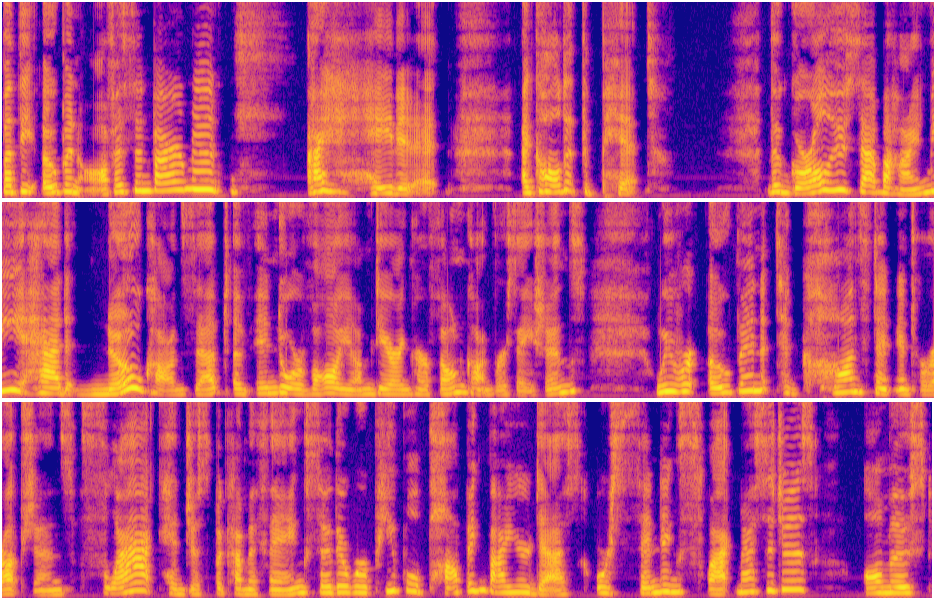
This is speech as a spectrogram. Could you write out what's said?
But the open office environment, I hated it. I called it the pit the girl who sat behind me had no concept of indoor volume during her phone conversations. We were open to constant interruptions. Slack had just become a thing, so there were people popping by your desk or sending Slack messages almost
